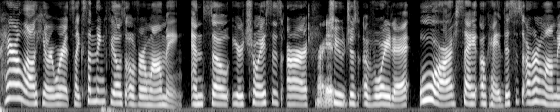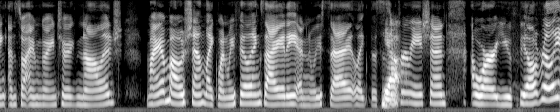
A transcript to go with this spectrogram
parallel here where it's like something feels overwhelming. And so your choices are right. to just avoid it or say, okay, this is overwhelming. And so I'm going to acknowledge my emotion, like when we feel anxiety and we say, like, this is yeah. information, or you feel really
